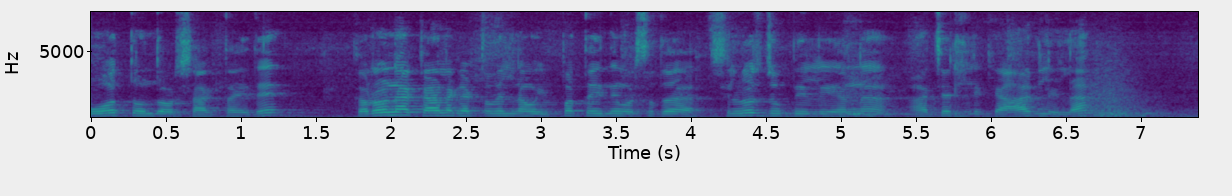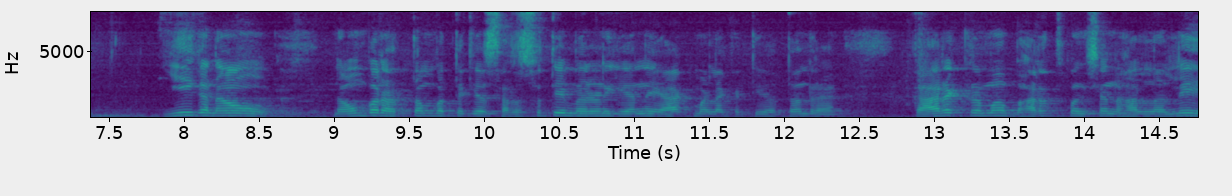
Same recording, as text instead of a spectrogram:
ಮೂವತ್ತೊಂದು ವರ್ಷ ಆಗ್ತಾ ಇದೆ. ಕರೋನಾ ಕಾಲಘಟ್ಟದಲ್ಲಿ ನಾವು ಇಪ್ಪತ್ತೈದನೇ ವರ್ಷದ ಸಿಲ್ವರ್ ಜುಬ್ಲಿಯನ್ನು ಆಚರಿಸಲಿಕ್ಕೆ ಆಗಲಿಲ್ಲ. ಈಗ ನಾವು ನವಂಬರ್ ಹತ್ತೊಂಬತ್ತಕ್ಕೆ ಸರಸ್ವತಿ ಮೆರವಣಿಗೆಯನ್ನು ಯಾಕೆ ಮಾಡ್ಲಕತ್ತೀವಿ ಅಂತಂದ್ರೆ, ಕಾರ್ಯಕ್ರಮ ಭಾರತ್ ಫಂಕ್ಷನ್ ಹಾಲ್ನಲ್ಲಿ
